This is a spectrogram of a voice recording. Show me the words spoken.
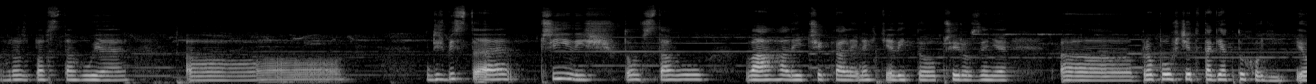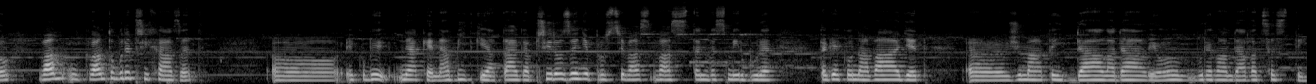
hrozba vztahuje, uh, když byste příliš v tom vztahu váhali, čekali, nechtěli to přirozeně uh, propouštět tak, jak to chodí, jo. Vám, k vám to bude přicházet, uh, jakoby nějaké nabídky a tak a přirozeně prostě vás, vás ten vesmír bude tak jako navádět, že máte jít dál a dál, jo, bude vám dávat cesty.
